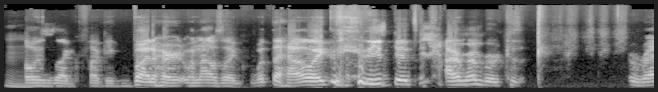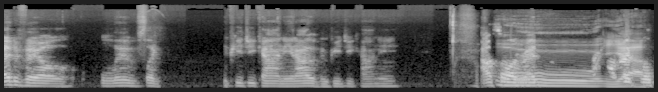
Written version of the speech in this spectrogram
Hmm. i was like fucking butt hurt when i was like what the hell? Like these kids i remember because redvale lives like in pg county and i live in pg county. I saw red I yeah. Like,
